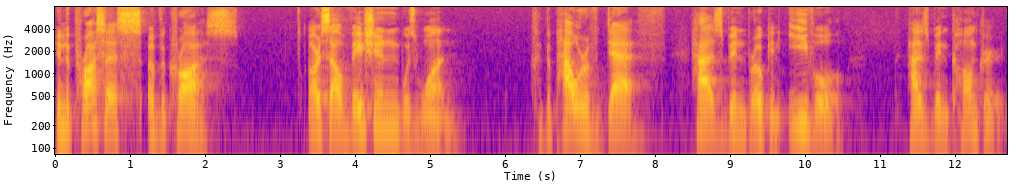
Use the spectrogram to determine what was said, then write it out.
In the process of the cross, our salvation was won. The power of death has been broken. Evil has been conquered.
